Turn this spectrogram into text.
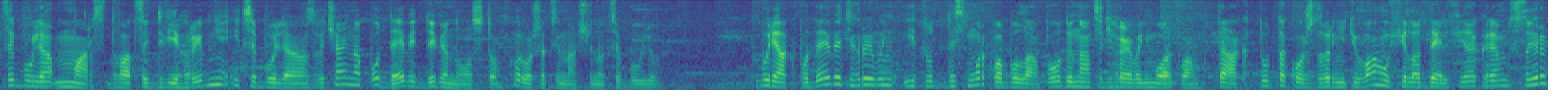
Цибуля Марс 22 гривні і цибуля звичайна по 9,90. Хороша ціна ще на цибулю. Буряк по 9 гривень, і тут десь морква була по 11 гривень морква. Так, тут також зверніть увагу, Філадельфія крем-сир,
